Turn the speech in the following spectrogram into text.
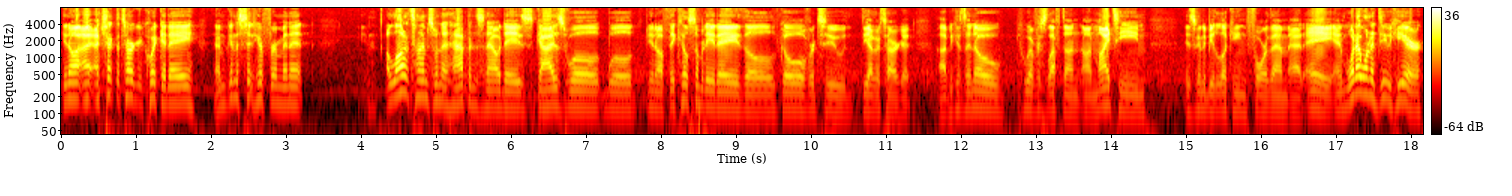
you know, I, I checked the target quick at A. I'm going to sit here for a minute. A lot of times when it happens nowadays, guys will, will you know, if they kill somebody at A, they'll go over to the other target. Uh, because they know whoever's left on, on my team is going to be looking for them at A. And what I want to do here,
